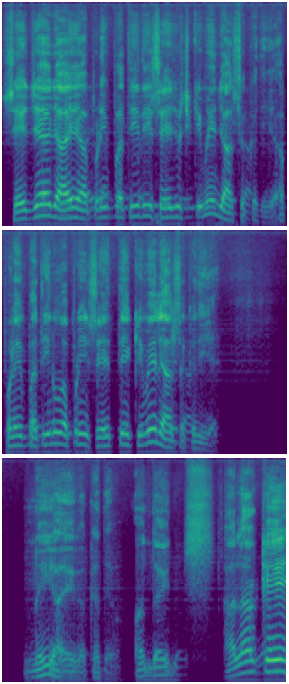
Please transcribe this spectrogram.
ਸੇਜੈ ਜਾਏ ਆਪਣੀ ਪਤੀ ਦੀ ਸੇਜ ਵਿੱਚ ਕਿਵੇਂ ਜਾ ਸਕਦੀ ਹੈ? ਆਪਣੇ ਪਤੀ ਨੂੰ ਆਪਣੀ ਸੇਜ ਤੇ ਕਿਵੇਂ ਲਿਆ ਸਕਦੀ ਹੈ? ਨਹੀਂ ਆਏਗਾ ਕਦੇ। ਉਹ, ਹੀ ਹਾਲਾਂਕਿ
